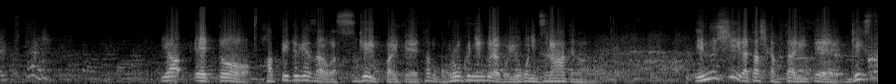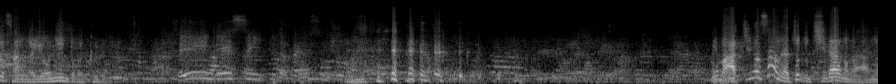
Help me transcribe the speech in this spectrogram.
え二人？いやえっとハッピートゥギャザーはすげえいっぱいいて多分56人ぐらいこう横にずらーってなる。MC が確か2人いてゲストさんが4人とか来る。全員レース行ってたらどうするの？でもあっちのサウナはちょっと違うのがあの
